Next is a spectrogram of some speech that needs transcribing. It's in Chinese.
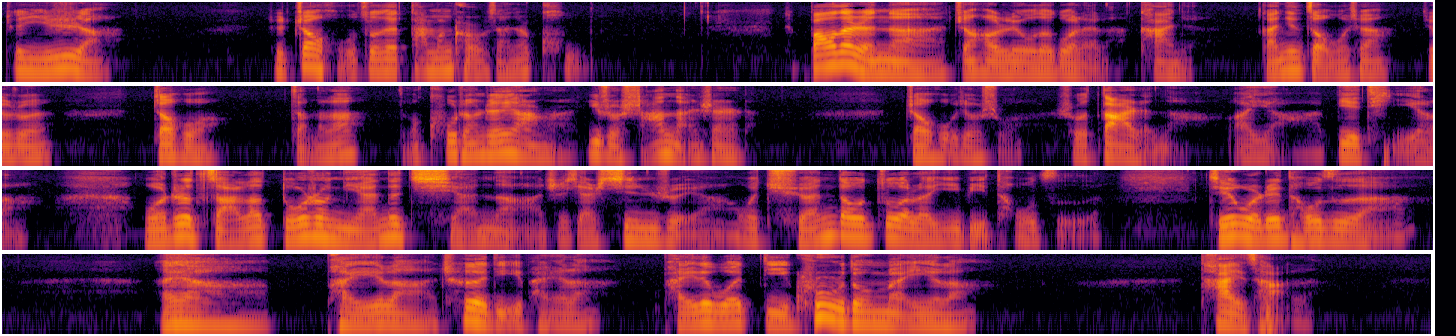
这一日啊，这赵虎坐在大门口在那哭。这包大人呢，正好溜达过来了，看见了，赶紧走过去啊，就说：“赵虎，怎么了？怎么哭成这样啊？遇着啥难事儿了？”赵虎就说：“说大人呐，哎呀，别提了。”我这攒了多少年的钱呐？这点薪水啊，我全都做了一笔投资，结果这投资啊，哎呀，赔了，彻底赔了，赔的我底裤都没了，太惨了。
